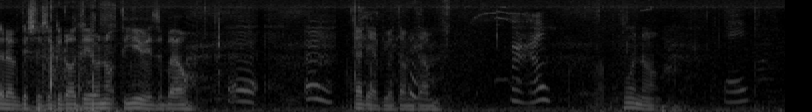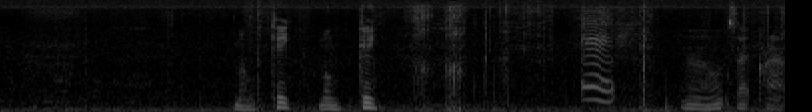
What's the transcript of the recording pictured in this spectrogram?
Don't know if this is a good idea or not to you, Isabel. Daddy, have your dum dum. Why not? Okay. Monkey, monkey. Oh, what's that crap?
